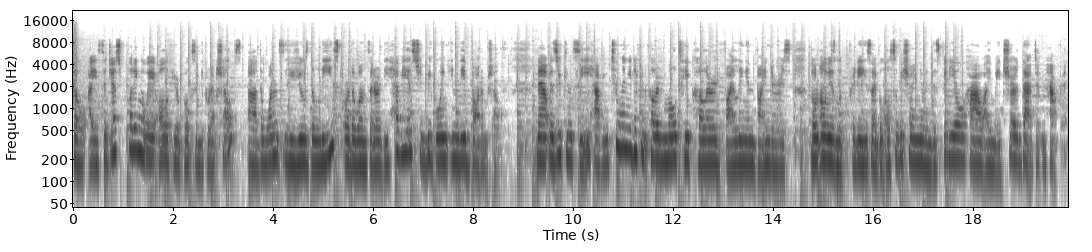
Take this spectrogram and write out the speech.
So I suggest putting away all of your books in the correct shelves. Uh, the ones you use the least or the ones that are the heaviest should be going in the bottom shelf. Now, as you can see, having too many different colored, multicolored filing and binders don't always look pretty. So I will also be showing you in this video how I made sure that didn't happen.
